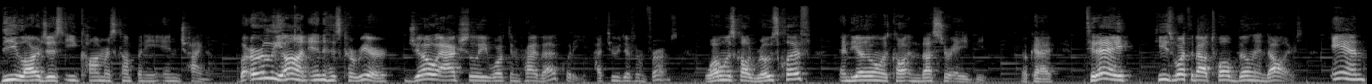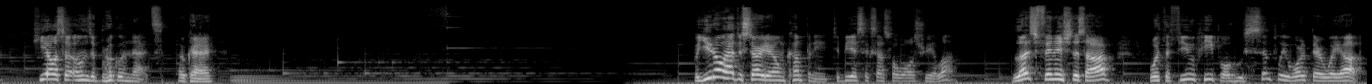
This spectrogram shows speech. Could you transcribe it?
the largest e commerce company in China. But early on in his career, Joe actually worked in private equity at two different firms. One was called Rosecliff, and the other one was called Investor AB. Okay. Today, he's worth about $12 billion. And he also owns the Brooklyn Nets. Okay. But you don't have to start your own company to be a successful Wall Street alum. Let's finish this off with a few people who simply worked their way up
